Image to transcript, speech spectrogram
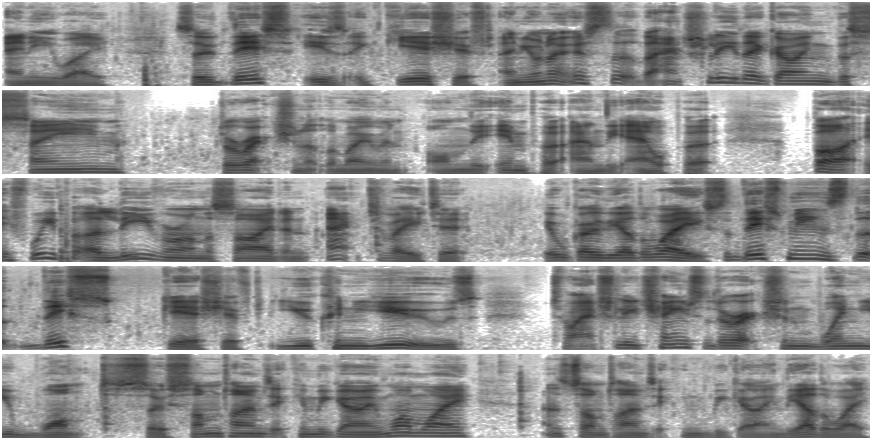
anyway. So this is a gear shift, and you'll notice that actually they're going the same direction at the moment on the input and the output. But if we put a lever on the side and activate it, it will go the other way. So this means that this gear shift you can use to actually change the direction when you want. So sometimes it can be going one way, and sometimes it can be going the other way.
